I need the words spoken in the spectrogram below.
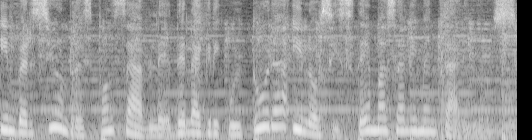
inversión responsable de la agricultura y los sistemas alimentarios.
